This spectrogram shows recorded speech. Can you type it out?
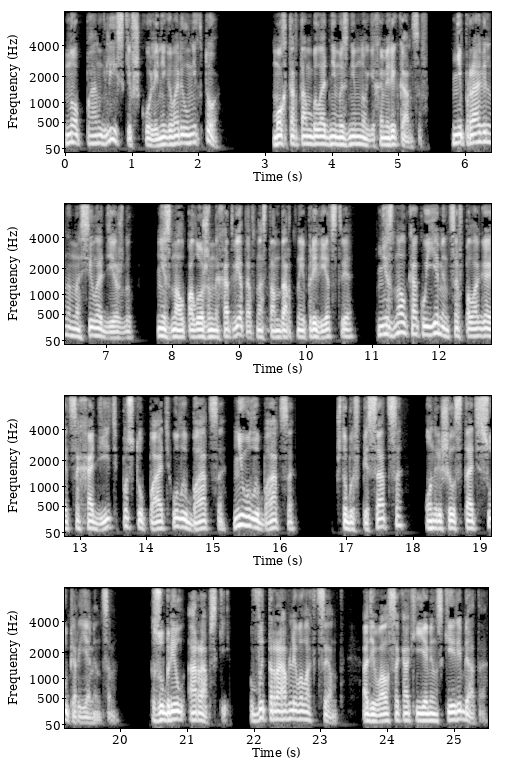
но по-английски в школе не говорил никто. Мохтар там был одним из немногих американцев неправильно носил одежду, не знал положенных ответов на стандартные приветствия, не знал, как у йеменцев полагается ходить, поступать, улыбаться, не улыбаться. Чтобы вписаться, он решил стать супер-йеменцем. Зубрил арабский, вытравливал акцент, одевался как йеменские ребята.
